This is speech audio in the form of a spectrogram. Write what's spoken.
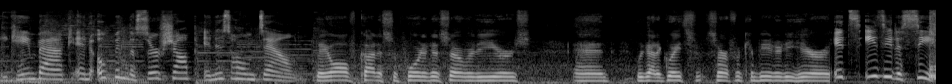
he came back and opened the surf shop in his hometown. They all kind of supported us over the years, and we got a great surfing community here. It's easy to see.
